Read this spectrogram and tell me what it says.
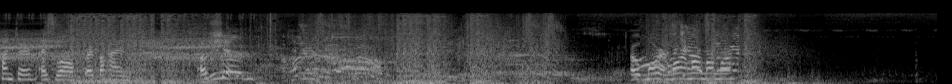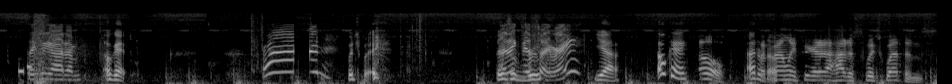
Hunter as well, right behind. Oh shit. Oh, more, more, more, more, more. I think we got him. Okay, Run! which way? I think this way, right? Yeah. Okay. Oh, I don't know. I finally figured out how to switch weapons.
